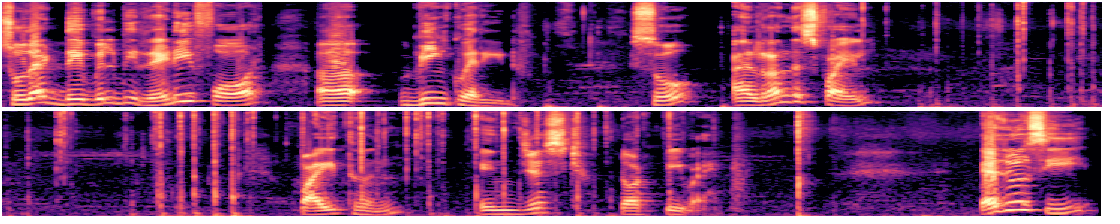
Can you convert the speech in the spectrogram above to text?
so that they will be ready for uh, being queried. So I'll run this file python ingest.py. As you will see,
